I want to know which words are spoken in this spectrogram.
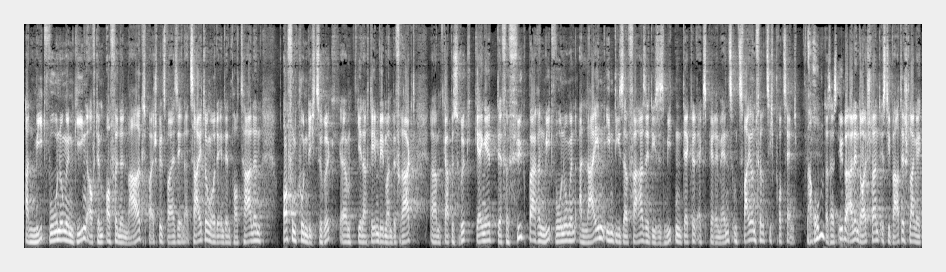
an Mietwohnungen ging auf dem offenen Markt, beispielsweise in der Zeitung oder in den Portalen, offenkundig zurück. Ähm, je nachdem, wen man befragt, ähm, gab es Rückgänge der verfügbaren Mietwohnungen allein in dieser Phase dieses Mietendeckel-Experiments um 42 Prozent. Warum? Das heißt, überall in Deutschland ist die Warteschlange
